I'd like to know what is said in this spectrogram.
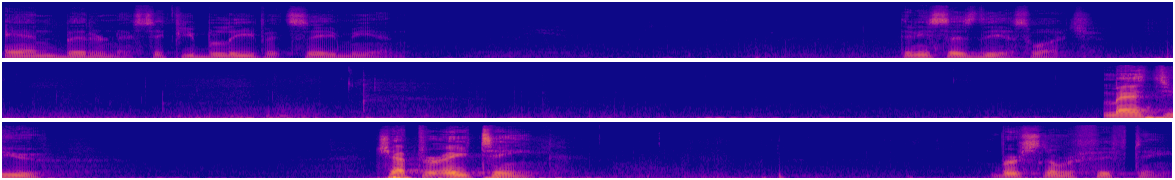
and bitterness. If you believe it, say amen. Then he says this watch. Matthew chapter 18, verse number 15.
